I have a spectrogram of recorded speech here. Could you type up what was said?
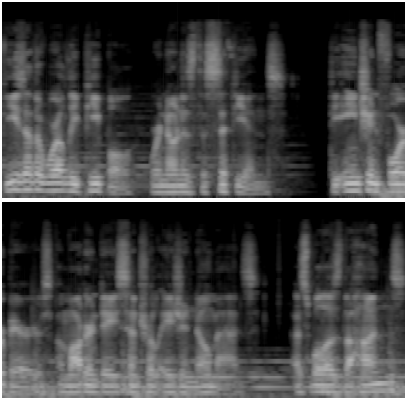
These otherworldly people were known as the Scythians, the ancient forebears of modern day Central Asian nomads, as well as the Huns,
